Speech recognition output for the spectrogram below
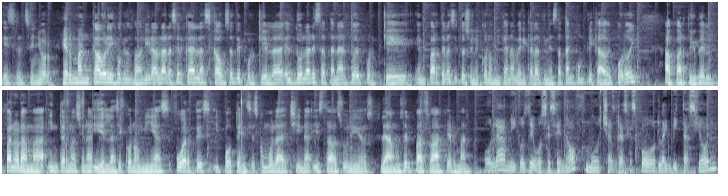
es el señor Germán Cabrejo, que nos va a venir a hablar acerca de las causas de por qué el dólar está tan alto, de por qué en parte la situación económica en América Latina está tan complicada hoy por hoy, a partir del panorama internacional y de las economías fuertes y potencias como la de China y Estados Unidos. Le damos el paso a Germán. Hola amigos de Voces en Off, muchas gracias por la invitación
